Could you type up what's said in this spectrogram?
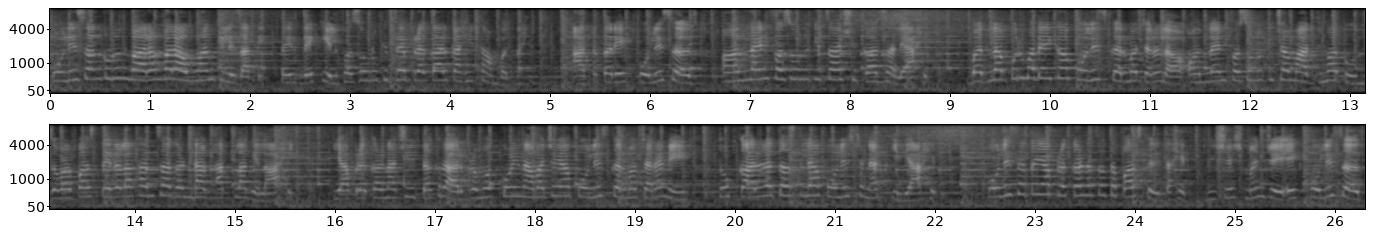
पोलिसांकडून वारंवार आव्हान केले जाते. तरी देखील फसवणुकीचे प्रकार काही थांबत नाही आता तर एक पोलिसच ऑनलाईन फसवणुकीचा शिकार झाले आहेत बदलापूरमध्ये एका पोलीस कर्मचाऱ्याला ऑनलाईन फसवणुकीच्या माध्यमातून जवळपास तेरा लाखांचा गंडा घातला गेला आहे. या प्रकरणाची तक्रार प्रमोद कोळी नावाच्या या पोलीस कर्मचाऱ्याने तो कार्यरत असलेल्या पोलीस ठाण्यात केली आहे. पोलीस आता या प्रकरणाचा तपास करीत आहेत. विशेष म्हणजे एक पोलीसच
